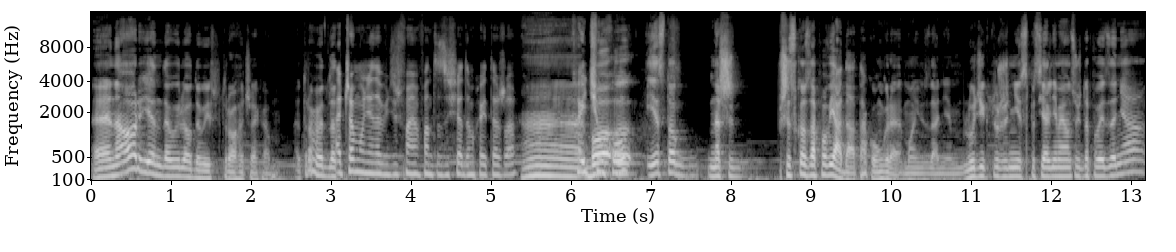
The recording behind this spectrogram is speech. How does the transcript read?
E, Na Ori and the Will of the Wisp trochę czekam. E, Trochę dla... A czemu nienawidzisz Final Fantasy VII, hejterze? Eee, Hejciuchu. bo e, jest to, znaczy wszystko zapowiada taką grę, moim zdaniem. Ludzi, którzy nie specjalnie mają coś do powiedzenia,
